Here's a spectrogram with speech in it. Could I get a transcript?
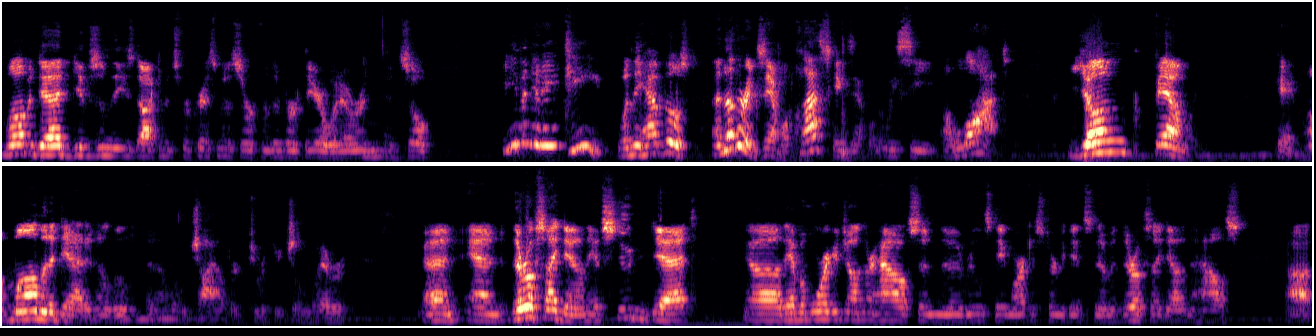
Mom and dad gives them these documents for Christmas or for their birthday or whatever, and, and so even at 18, when they have those. Another example, classic example that we see a lot young family, okay, a mom and a dad and a little, and a little child, or two or three children, whatever. And, and they're upside down. They have student debt. Uh, they have a mortgage on their house, and the real estate market's turned against them, and they're upside down in the house. Uh,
